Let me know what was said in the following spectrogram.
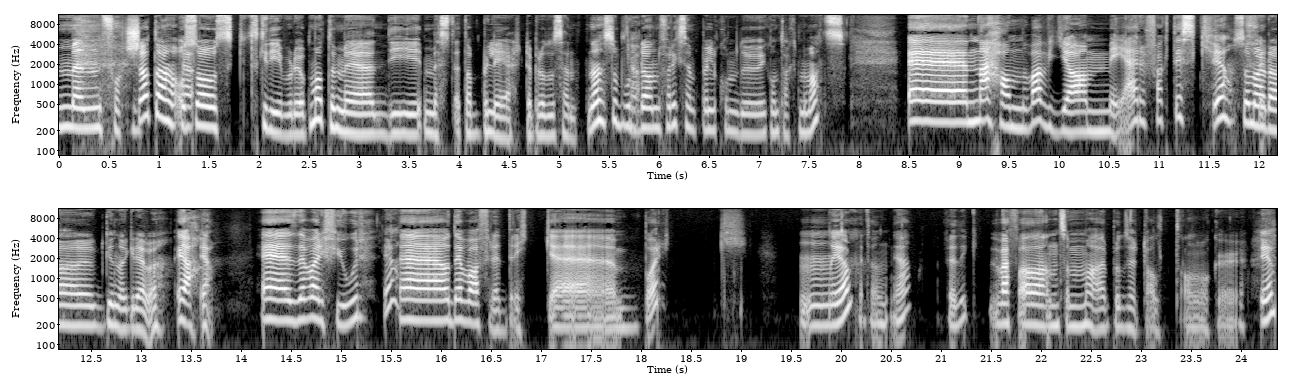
men fortsatt, da. Og så skriver du jo på en måte med de mest etablerte produsentene. Så hvordan for eksempel kom du i kontakt med Mats? Eh, nei, han var via Mer, faktisk. Ja, som er da Gunnar Greve. Ja. Ja. Eh, det var i fjor. Ja. Eh, og det var Fredrik eh, Borch. Mm, ja. Ja, Fredrik. I hvert fall han som har produsert alt, Alan Walker. Ja.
